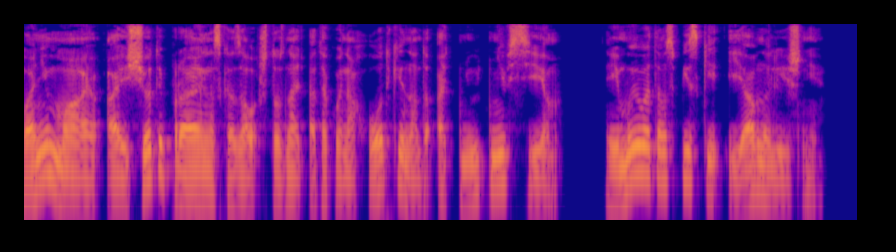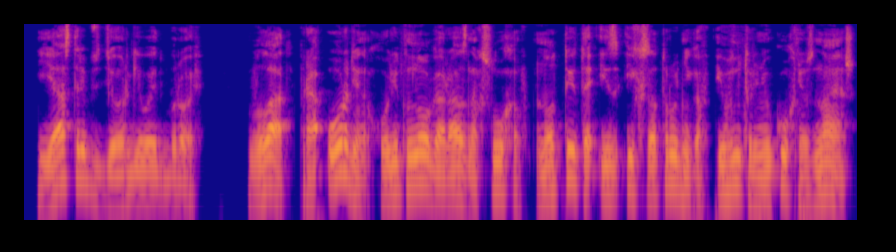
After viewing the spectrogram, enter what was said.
Понимаю, а еще ты правильно сказал, что знать о такой находке надо отнюдь не всем. И мы в этом списке явно лишние. Ястреб вздергивает бровь. Влад, про Орден ходит много разных слухов, но ты-то из их сотрудников и внутреннюю кухню знаешь.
